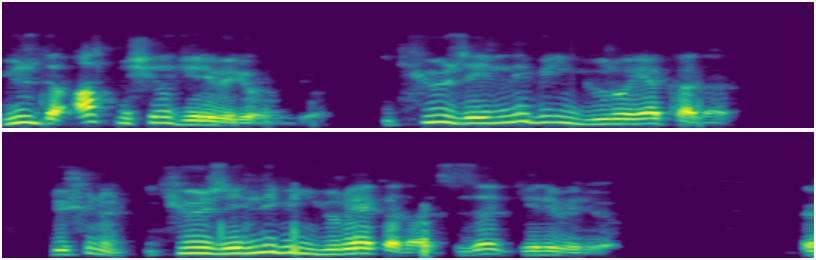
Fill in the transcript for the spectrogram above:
Yüzde 60'ını geri veriyorum diyor. 250 bin euroya kadar düşünün 250 bin euroya kadar size geri veriyor. Ee,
